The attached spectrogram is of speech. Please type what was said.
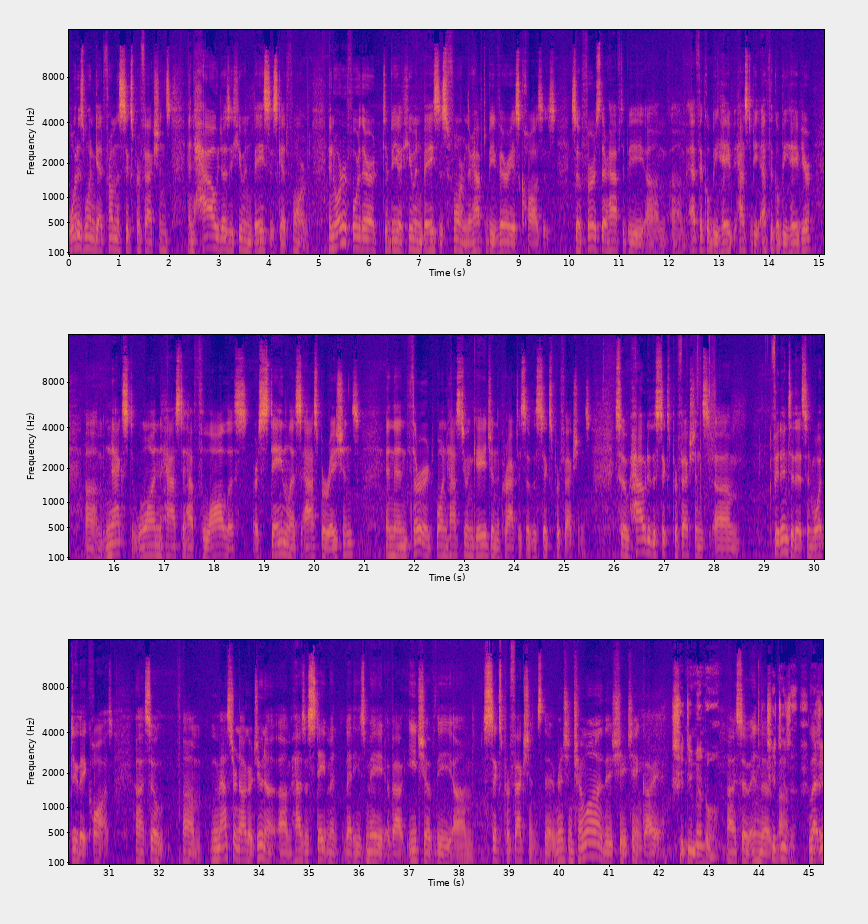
what does one get from the six perfections, and how does a human basis get formed? In order for there to be a human basis formed, there have to be various causes. So first, there have to be um, um ethical behavior, has to be ethical behavior. Um, next, one has to have flawless or stainless aspirations. And then, third, one has to engage in the practice of the six perfections. So, how do the six perfections um, fit into this, and what do they cause? Uh, so, um, Master Nagarjuna um, has a statement that he's made about each of the um, six perfections, the Rinshin Chenwa, the Sheiqing Gare. Uh, so in the um, letter,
